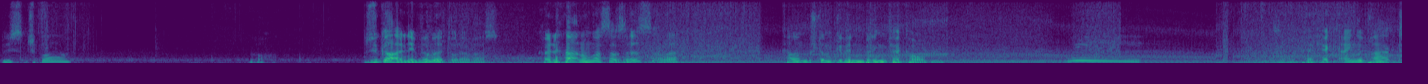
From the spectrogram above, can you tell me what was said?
Wüstenspor? Ja. Ist egal, nehmen wir mit, oder was? Keine Ahnung, was das ist, aber kann man bestimmt gewinnbringend verkaufen. Whee. So, perfekt eingeparkt.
